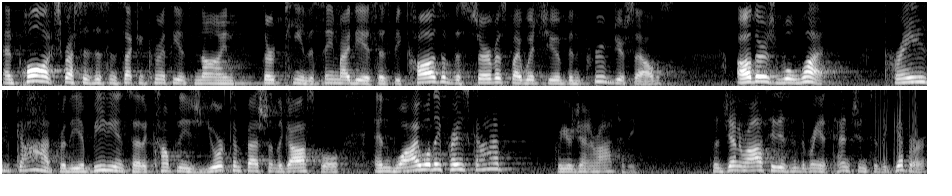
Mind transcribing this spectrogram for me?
And Paul expresses this in 2 Corinthians 9 13. The same idea. It says, Because of the service by which you have been proved yourselves, others will what? Praise God for the obedience that accompanies your confession of the gospel. And why will they praise God? For your generosity. So generosity isn't to bring attention to the giver,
